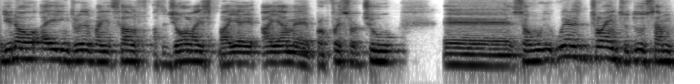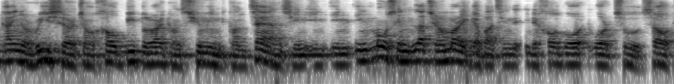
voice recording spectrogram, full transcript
you know, I introduced myself as a journalist, but I, I am a professor too. Uh, so we, are trying to do some kind of research on how people are consuming contents in, in, in, in most in Latin America, but in the, in the whole world, world too. So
